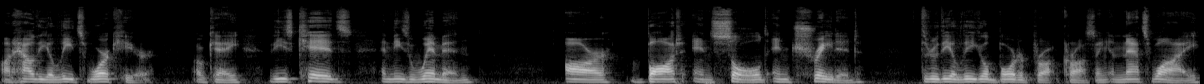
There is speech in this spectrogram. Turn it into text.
on how the elites work here okay? These kids and these women are bought and sold and traded through the illegal border pro- crossing, and that's why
